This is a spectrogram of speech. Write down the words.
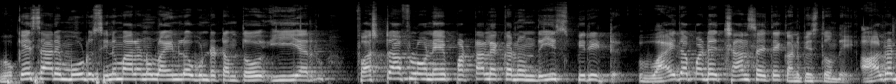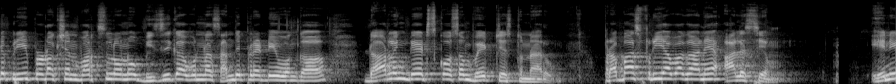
ఒకేసారి మూడు సినిమాలను లైన్లో ఉండటంతో ఈ ఇయర్ ఫస్ట్ హాఫ్లోనే పట్టాలెక్కనుంది స్పిరిట్. వాయిదా పడే ఛాన్స్ అయితే కనిపిస్తుంది. ఆల్రెడీ ప్రీ ప్రొడక్షన్ వర్క్స్లోనూ బిజీగా ఉన్న సందీప్ రెడ్డి వంగ డార్లింగ్ డేట్స్ కోసం వెయిట్ చేస్తున్నారు. ప్రభాస్ ఫ్రీ అవ్వగానే ఆలస్యం. ఎనీ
